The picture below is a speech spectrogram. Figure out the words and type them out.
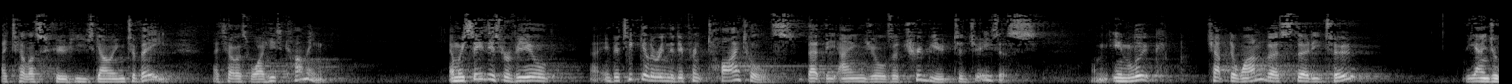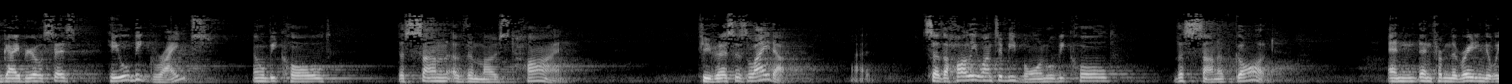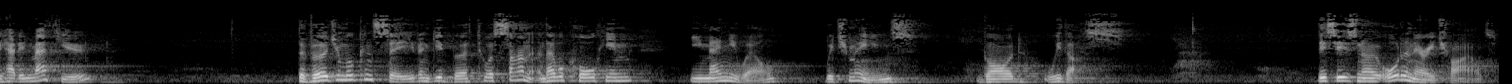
They tell us who he's going to be. They tell us why he's coming. And we see this revealed uh, in particular in the different titles that the angels attribute to Jesus. Um, in Luke chapter 1 verse 32, the angel Gabriel says, he will be great and will be called the Son of the Most High. A few verses later, uh, so the Holy One to be born will be called the Son of God. And then from the reading that we had in Matthew, the Virgin will conceive and give birth to a son, and they will call him Emmanuel, which means God with us. This is no ordinary child.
